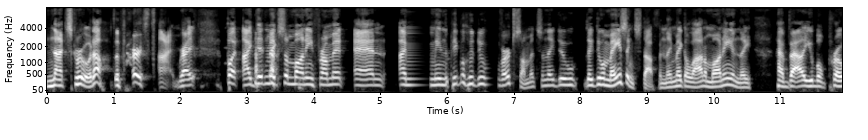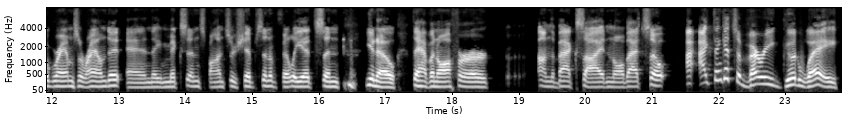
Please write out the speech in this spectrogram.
not screw it up the first time, right? But I did make some money from it, and I mean, the people who do Vert Summits and they do they do amazing stuff, and they make a lot of money, and they have valuable programs around it, and they mix in sponsorships and affiliates, and you know they have an offer on the backside and all that. So I, I think it's a very good way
